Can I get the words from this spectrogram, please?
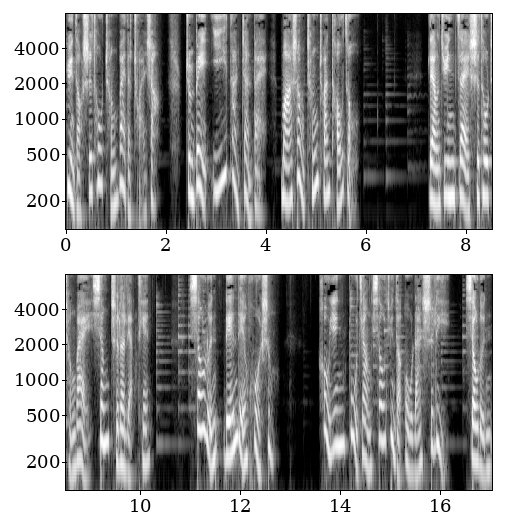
运到石头城外的船上，准备一旦战败。马上乘船逃走。两军在石头城外相持了两天，萧伦连连获胜。后因部将萧俊的偶然失利，萧伦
